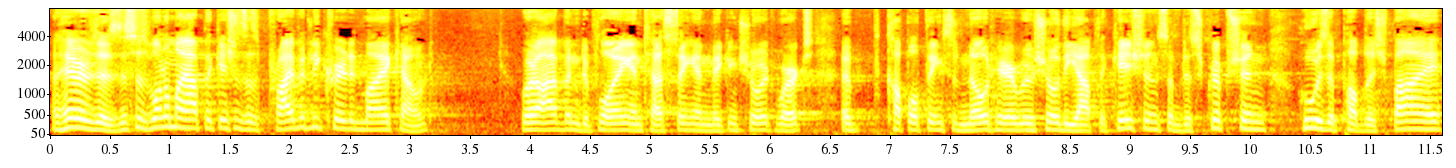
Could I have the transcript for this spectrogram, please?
and here it is. This is one of my applications that's privately created in my account where I've been deploying and testing and making sure it works. A couple things to note here. We'll show the application, some description, who is it published by,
